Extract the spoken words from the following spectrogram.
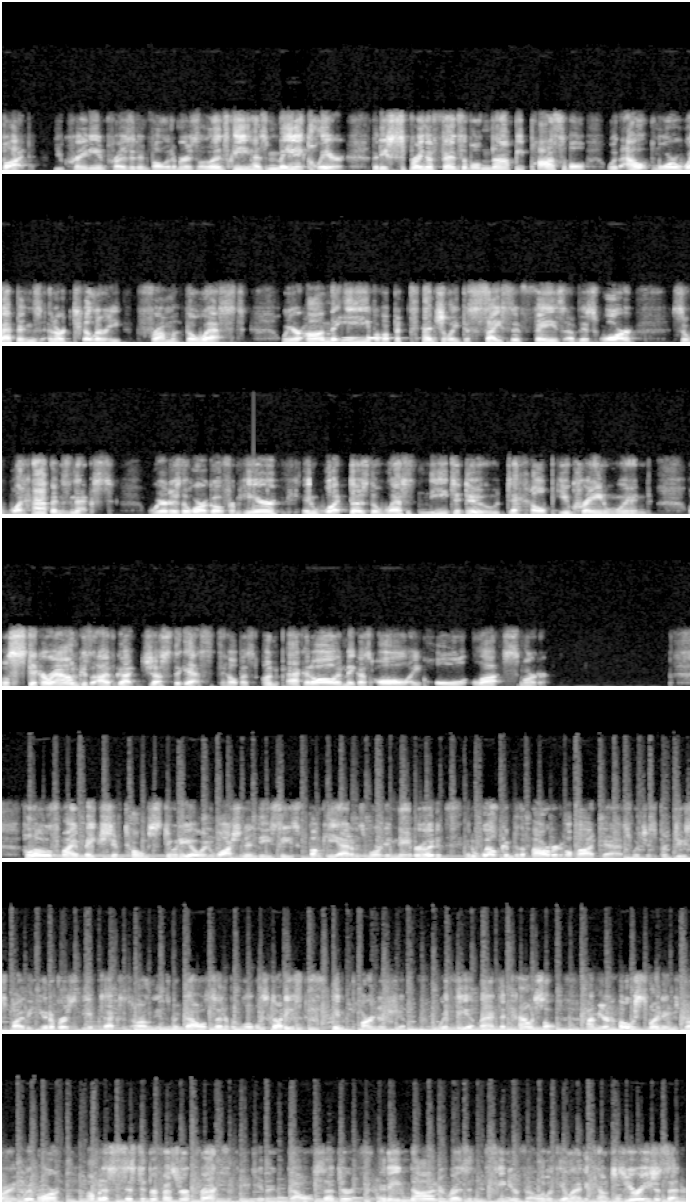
But Ukrainian President Volodymyr Zelensky has made it clear that a spring offensive will not be possible without more weapons and artillery from the West. We are on the eve of a potentially decisive phase of this war. So, what happens next? Where does the war go from here? And what does the West need to do to help Ukraine win? Well, stick around because I've got just the guests to help us unpack it all and make us all a whole lot smarter. Hello from my makeshift home studio in Washington, D.C.'s funky Adams Morgan neighborhood, and welcome to the Power Vertical Podcast, which is produced by the University of Texas Arlington's McDowell Center for Global Studies in partnership with the Atlantic Council. I'm your host. My name is Brian Whitmore. I'm an assistant professor of practice at the McDowell Center and a non resident senior fellow at the Atlantic Council's Eurasia Center.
